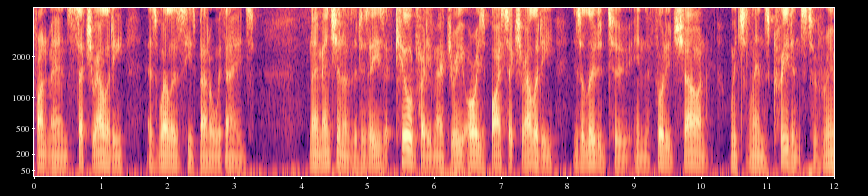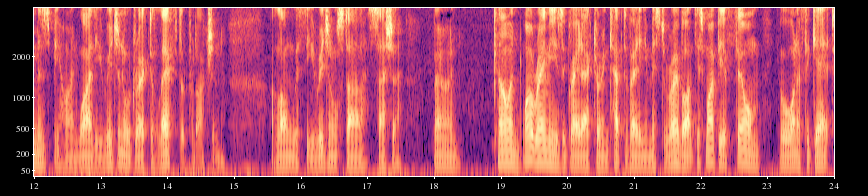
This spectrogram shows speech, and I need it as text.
frontman's sexuality as well as his battle with AIDS. No mention of the disease that killed Freddie Mercury or his bisexuality is alluded to in the footage shown, which lends credence to rumours behind why the original director left the production, along with the original star Sacha Baron Cohen. While Rami is a great actor and captivating in Mr. Robot, this might be a film he will want to forget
